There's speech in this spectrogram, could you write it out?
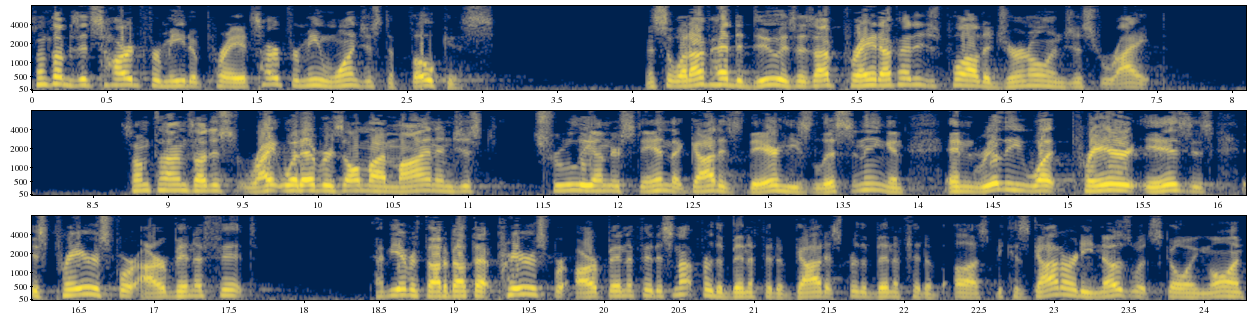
Sometimes it's hard for me to pray. It's hard for me, one, just to focus. And so what I've had to do is as I've prayed, I've had to just pull out a journal and just write. Sometimes I just write whatever's on my mind and just truly understand that God is there, He's listening, and, and really what prayer is, is, is prayer is for our benefit. Have you ever thought about that? Prayer is for our benefit. It's not for the benefit of God, it's for the benefit of us because God already knows what's going on,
